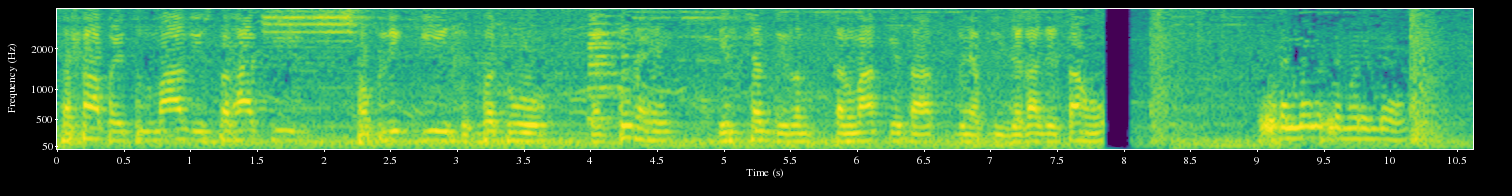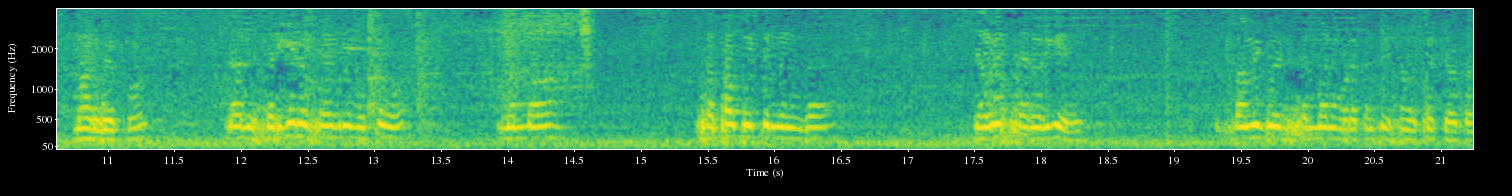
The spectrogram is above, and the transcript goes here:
सफा बैतुलमाल इस तरह की पब्लिक की खिदमत वो करते रहे इस चंद कलमात के साथ मैं अपनी जगह लेता हूं ಸನ್ಮಾನ ಸಮಾರಂಭ ಮಾಡಬೇಕು ನಾನು ಸರ್ಗೇರ ಸಾಹೇಬರು ಮತ್ತು ನಮ್ಮ ಸಭಾಪತಿಗಳಿಂದ ಜಾವೇದ್ ಸರ್ ಅವರಿಗೆ ಸ್ವಾಮೀಜಿಯವರಿಗೆ ಸನ್ಮಾನ ಮಾಡಕ್ಕಂತ ಈ ಸಂದರ್ಭ ಕೇಳ್ತಾ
